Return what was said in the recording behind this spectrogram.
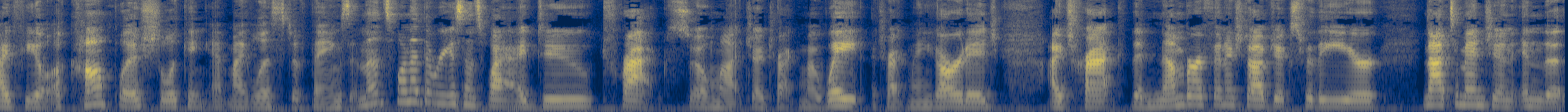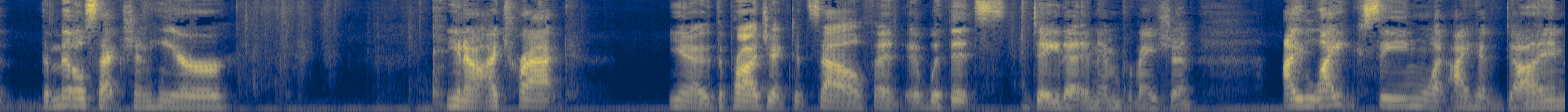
I feel accomplished looking at my list of things. And that's one of the reasons why I do track so much. I track my weight, I track my yardage, I track the number of finished objects for the year. Not to mention in the, the middle section here, you know, I track, you know, the project itself and with its data and information. I like seeing what I have done,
